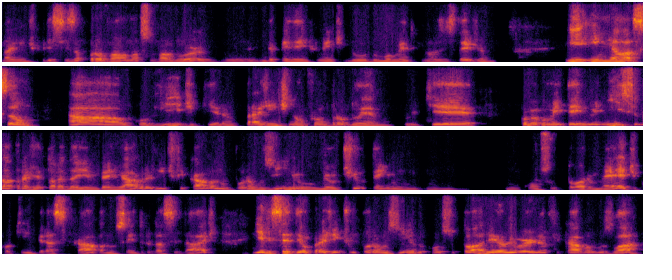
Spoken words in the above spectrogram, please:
a gente precisa provar o nosso valor, independentemente do, do momento que nós estejamos. E em relação ao Covid, Kiran, para a gente não foi um problema, porque, como eu comentei, no início da trajetória da IMBR Agro, a gente ficava num porãozinho, o meu tio tem um, um um consultório médico aqui em Piracicaba, no centro da cidade, e ele cedeu para a gente um porãozinho do consultório, eu e o Hernan ficávamos lá.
